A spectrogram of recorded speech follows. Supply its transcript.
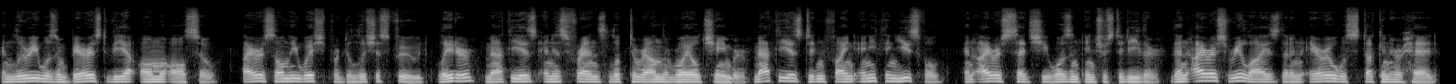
and Luri was embarrassed via Alma also. Iris only wished for delicious food. Later, Matthias and his friends looked around the royal chamber. Matthias didn't find anything useful, and Iris said she wasn't interested either. Then Iris realized that an arrow was stuck in her head,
